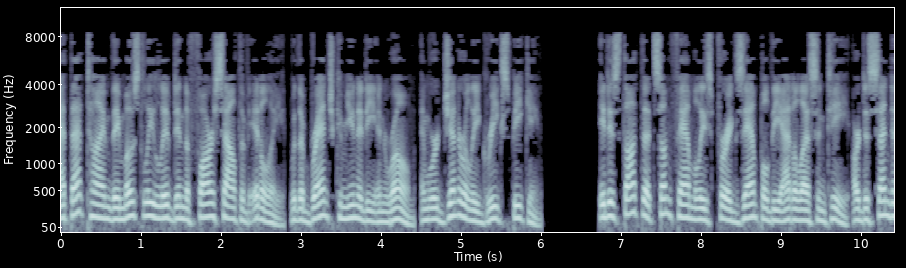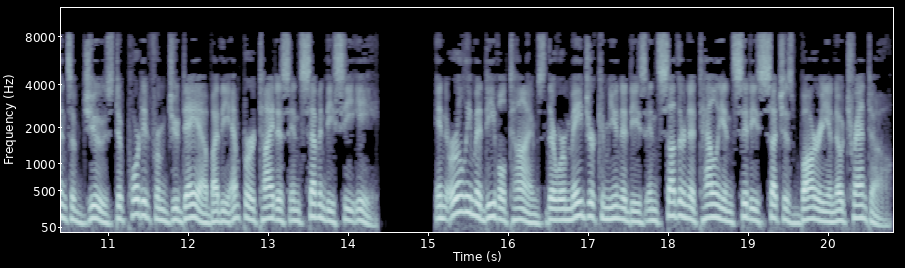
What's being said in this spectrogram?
At that time they mostly lived in the far south of Italy, with a branch community in Rome, and were generally Greek-speaking. It is thought that some families for example the Adolescenti are descendants of Jews deported from Judea by the Emperor Titus in 70 CE. In early medieval times there were major communities in southern Italian cities such as Bari and Otranto.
